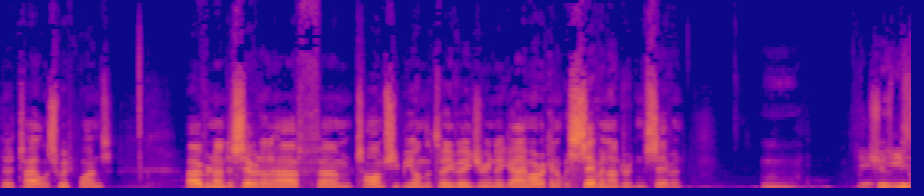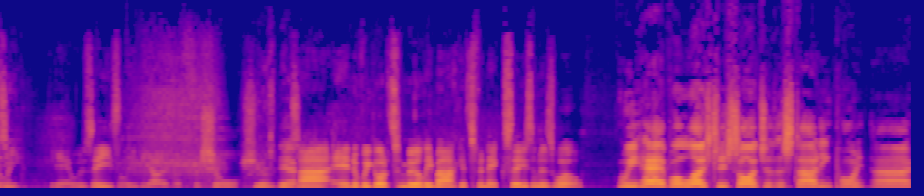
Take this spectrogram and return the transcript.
The Taylor Swift ones, over and under seven and a half um, times she'd be on the TV during the game. I reckon it was seven hundred and seven. Yeah, She was easily. busy. Yeah, it was easily the over for sure. She was Yeah. busy. Uh, and have we got some early markets for next season as well? We have. Well, those two sides are the starting point. Uh,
